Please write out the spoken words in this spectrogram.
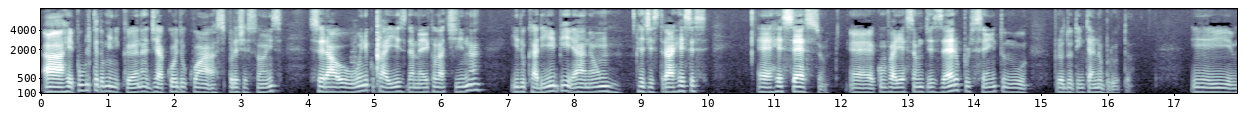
A República Dominicana, de acordo com as projeções, será o único país da América Latina e do Caribe a não registrar recesso, é, recesso é, com variação de 0% no produto interno bruto. E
